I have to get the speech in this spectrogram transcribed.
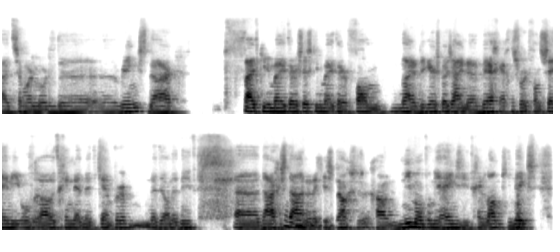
uit zeg maar Lord of the eh, Rings. Daar vijf kilometer, zes kilometer van nou ja, de eerstbijzijnde weg, echt een soort van semi-off-road. Ging net met die camper, net wel net niet, uh, daar gestaan. En dat je s'nachts gewoon niemand om je heen ziet, geen lampje, niks.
